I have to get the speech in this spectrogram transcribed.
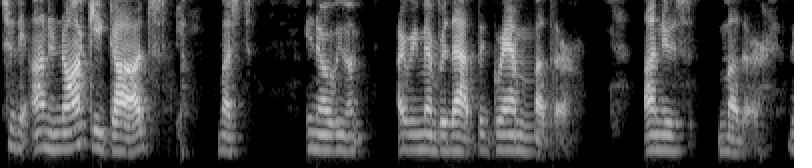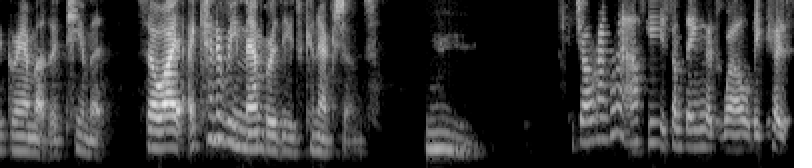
to the Anunnaki gods. Must, you know, I remember that the grandmother, Anu's mother, the grandmother, Tiamat. So I, I kind of remember these connections. Mm. Joan, I want to ask you something as well because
